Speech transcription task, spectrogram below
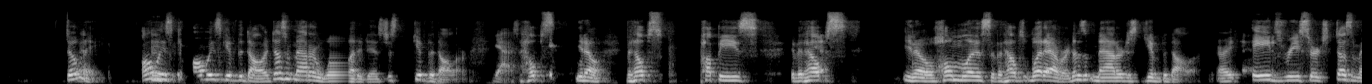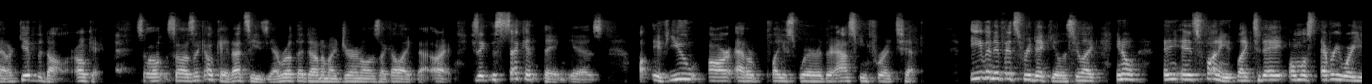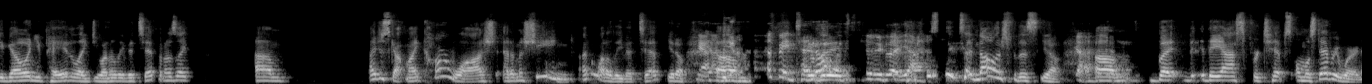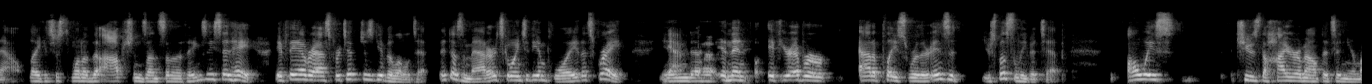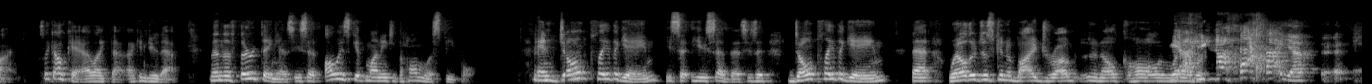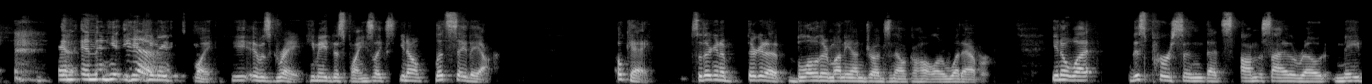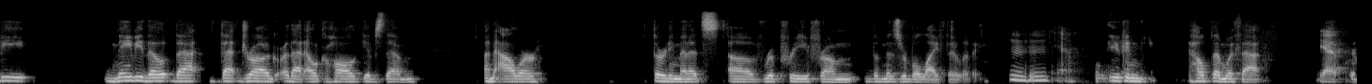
Donate always always give the dollar. It doesn't matter what it is just give the dollar. Yes it helps you know if it helps puppies if it helps you know homeless if it helps whatever it doesn't matter just give the dollar all right aids research doesn't matter give the dollar. Okay. So so i was like okay that's easy. I wrote that down in my journal. I was like i like that. All right. He's like the second thing is uh, if you are at a place where they're asking for a tip even if it's ridiculous you're like you know it's funny like today almost everywhere you go and you pay they're like do you want to leave a tip? And i was like um I just got my car washed at a machine. I don't want to leave a tip, you know. Yeah, Um, yeah. I paid ten dollars to do that. Yeah, Just pay ten dollars for this, you know. yeah. Um, but th- they ask for tips almost everywhere now. Like it's just one of the options on some of the things. They said, hey, if they ever ask for a tip, just give a little tip. It doesn't matter. It's going to the employee. That's great. Yeah. And uh, and then if you're ever at a place where there is a, you're supposed to leave a tip. Always choose the higher amount that's in your mind. It's like, okay, I like that. I can do that. then the third thing is, he said, always give money to the homeless people. And don't play the game. He said, he said this. He said, don't play the game that, well, they're just going to buy drugs and alcohol and whatever. yeah. yep. And and then he, he- he, made this point. He, it was great. He made this point. He's like, you know, let's say they are. Okay. So they're gonna they're gonna blow their money on drugs and alcohol or whatever. You know what? This person that's on the side of the road, maybe, maybe though that that drug or that alcohol gives them an hour, 30 minutes of reprieve from the miserable life they're living. Mhm. Yeah. You can help them with that. Yep.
